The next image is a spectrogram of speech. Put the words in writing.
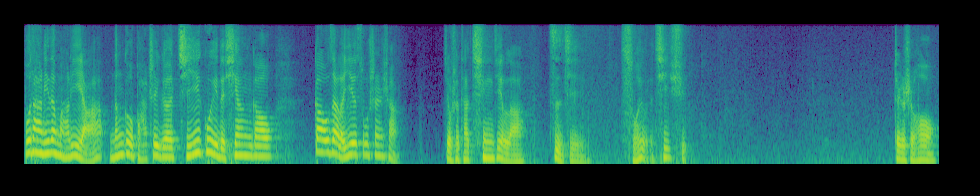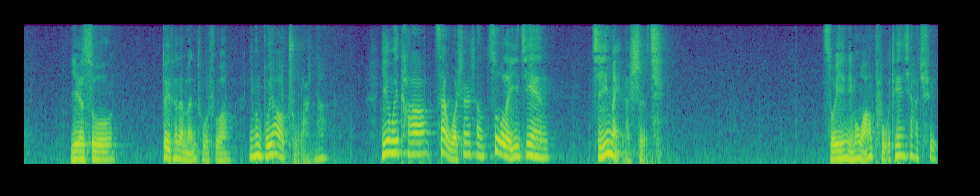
布达尼的玛利亚能够把这个极贵的香膏膏在了耶稣身上，就是他倾尽了自己所有的积蓄。这个时候，耶稣。对他的门徒说：“你们不要阻拦他，因为他在我身上做了一件极美的事情。所以你们往普天下去，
